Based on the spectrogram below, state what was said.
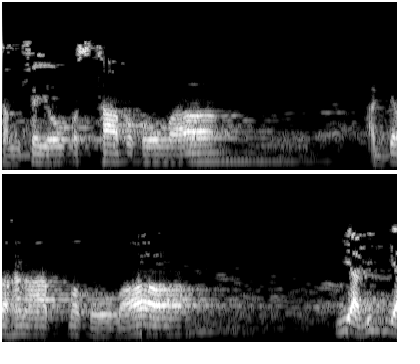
సంశయోపస్థాపకో వా అగ్రహణాత్మకో వా. ఈ అవిద్య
